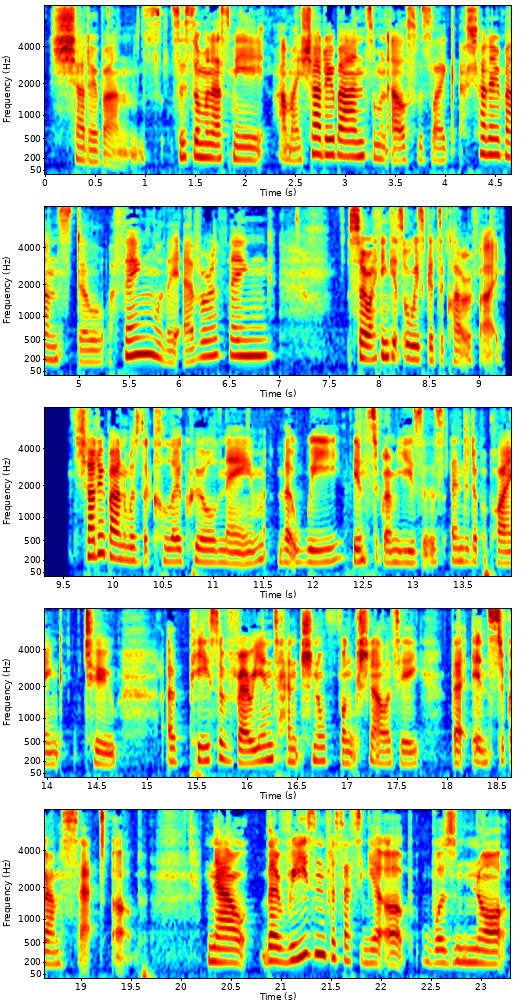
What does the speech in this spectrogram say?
shadow bans. So someone asked me, Am I shadow banned? Someone else was like, Shadow bans still a thing? Were they ever a thing? So I think it's always good to clarify. Shadow ban was the colloquial name that we, the Instagram users, ended up applying to a piece of very intentional functionality that Instagram set up. Now, the reason for setting it up was not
